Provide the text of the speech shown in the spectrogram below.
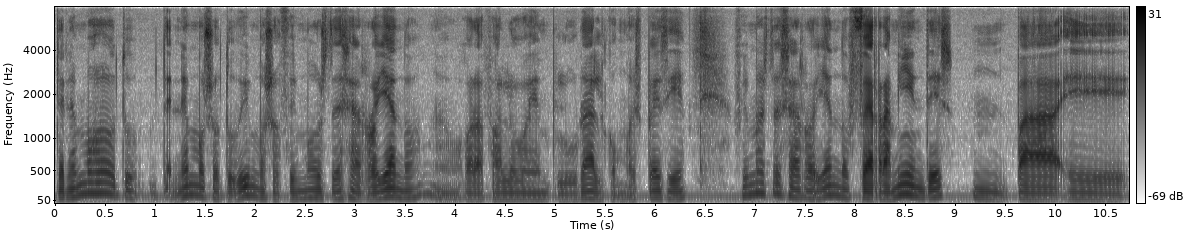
tenemos tenemos o tuvimos o fuimos desarrollando ahora falo en plural como especie fuimos desarrollando herramientas mm, para eh,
